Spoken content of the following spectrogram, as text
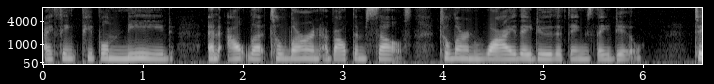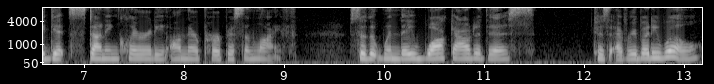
I think people need an outlet to learn about themselves, to learn why they do the things they do, to get stunning clarity on their purpose in life, so that when they walk out of this, because everybody will,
